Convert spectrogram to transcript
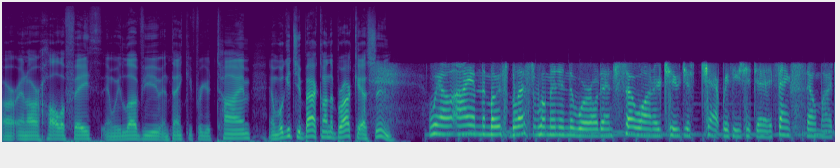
are in our Hall of Faith, and we love you and thank you for your time. And we'll get you back on the broadcast soon. Well, I am the most blessed woman in the world and so honored to just chat with you today. Thanks so much.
